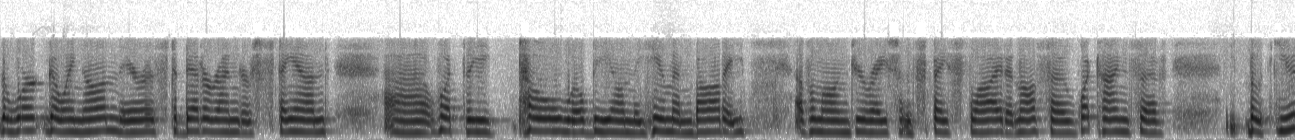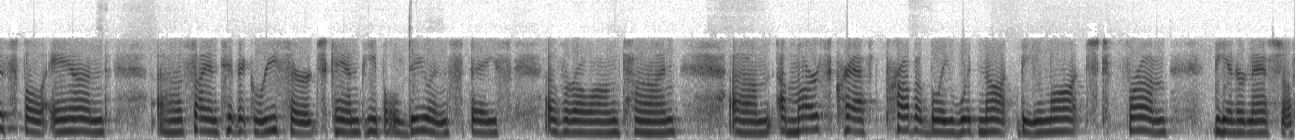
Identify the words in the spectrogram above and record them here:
the work going on there is to better understand uh, what the toll will be on the human body of a long duration space flight and also what kinds of both useful and uh, scientific research can people do in space over a long time. Um, a Mars craft probably would not be launched from the International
